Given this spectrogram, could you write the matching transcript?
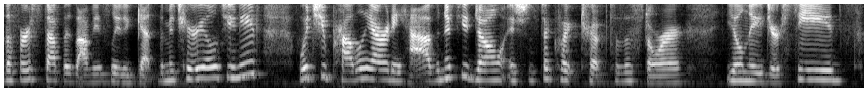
The first step is obviously to get the materials you need, which you probably already have. And if you don't, it's just a quick trip to the store. You'll need your seeds,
